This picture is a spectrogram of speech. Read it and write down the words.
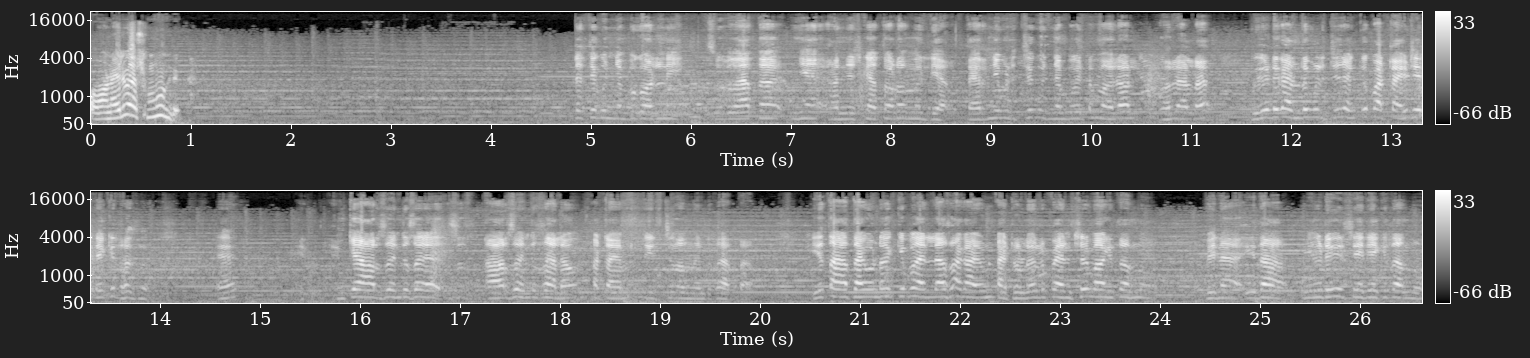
ഓണയിൽ വിഷമമുണ്ട്. കുഞ്ഞമ്പ് കോളനി സുഖതാത്ത ഇനി അന്വേഷിക്കാത്തോടൊന്നുമില്ല. തെരഞ്ഞു പിടിച്ച് കുഞ്ഞം പോയിട്ട് മുതലാൾ മുതലാളുടെ വീട് കണ്ടുപിടിച്ച് ഞങ്ങൾക്ക് പട്ടായ ശരിയാക്കി തന്നു. ഏ? എനിക്ക് ആറ് സെന്റ് ആറ് സെന്റ് സ്ഥലം പട്ടായം തിരിച്ചു തന്നിട്ട് താത്ത. ഈ താത്ത കൊണ്ട് വയ്ക്കുമ്പോൾ എല്ലാ സഹായവും ഉണ്ടായിട്ടുള്ളൂ ഒരു പെൻഷൻ വാങ്ങി തന്നു. പിന്നെ ഇതാ വീട് ശരിയാക്കി തന്നു.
